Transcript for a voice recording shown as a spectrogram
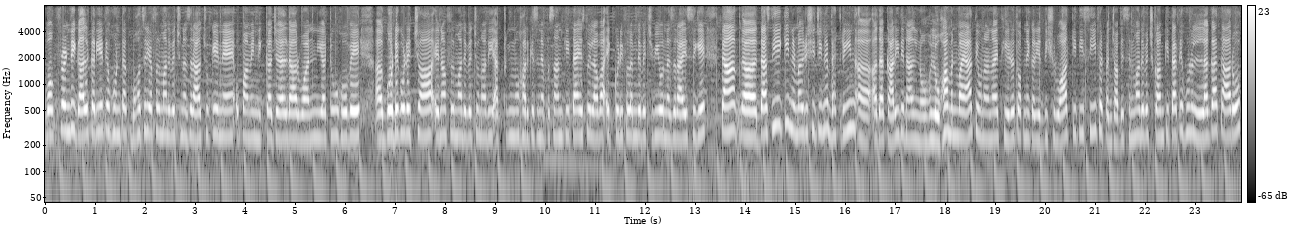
ਵਰਕ ਫਰੰਟ ਦੀ ਗੱਲ ਕਰੀਏ ਤੇ ਹੁਣ ਤੱਕ ਬਹੁਤ ਸਾਰੀਆਂ ਫਿਲਮਾਂ ਦੇ ਵਿੱਚ ਨਜ਼ਰ ਆ ਚੁੱਕੇ ਨੇ। ਉਹ ਭਾਵੇਂ ਨਿੱਕਾ ਜੈਲਦਾਰ 1 ਜਾਂ 2 ਹੋਵੇ ਗੋਡੇ ਗੋਡੇ ਚਾ ਇਹਨਾਂ ਫਿਲਮਾਂ ਦੇ ਵਿੱਚ ਉਹਨਾਂ ਦੀ ਐਕਟਿੰਗ ਨੂੰ ਹਰ ਕਿਸੇ ਨੇ ਪਸੰਦ ਕੀਤਾ। ਇਸ ਤੋਂ ਇਲਾਵਾ ਇੱਕ ਕੁੜੀ ਫਿਲਮ ਦੇ ਵਿੱਚ ਵੀ ਉਹ ਨਜ਼ਰ ਆਏ ਸੀਗੇ। ਤਾਂ ਅ, ਦੱਸ ਦਈਏ ਕਿ ਨਿਰਮਲ ਰਿਸ਼ੀ ਜੀ ਨੇ ਬਿਹਤਰੀਨ ਅਦਾਕਾਰੀ ਦੇ ਨਾਲ ਨੋ- ਲੋਹਾ ਮਨਵਾਇਆ ਤੇ ਉਹਨਾਂ ਨੇ ਥੀਏਟਰ ਤੋਂ ਆਪਣੇ ਕਰੀਅਰ ਦੀ ਸ਼ੁਰੂਆਤ ਕੀਤੀ ਸੀ, ਫਿਰ ਪੰਜਾਬੀ ਸਿਨੇਮਾ ਦੇ ਵਿੱਚ ਕੰਮ ਕੀਤਾ ਤੇ ਹੁਣ ਲਗਾਤਾਰ ਉਹ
